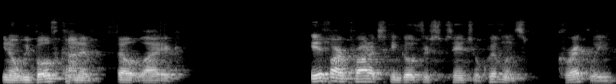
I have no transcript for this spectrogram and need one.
you know we both kind of felt like if our products can go through substantial equivalence correctly,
